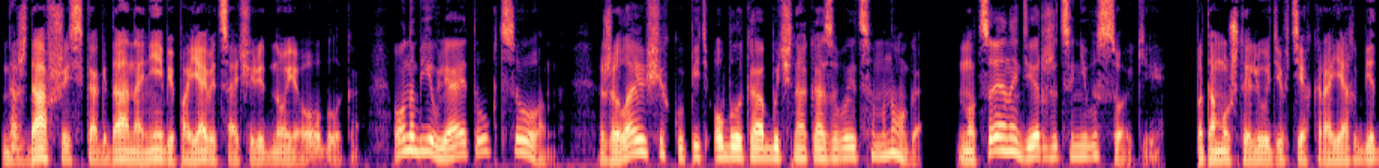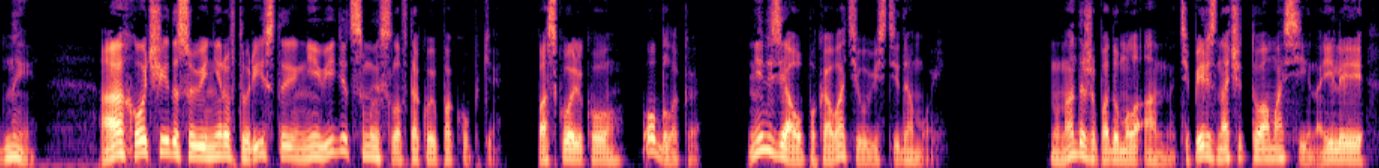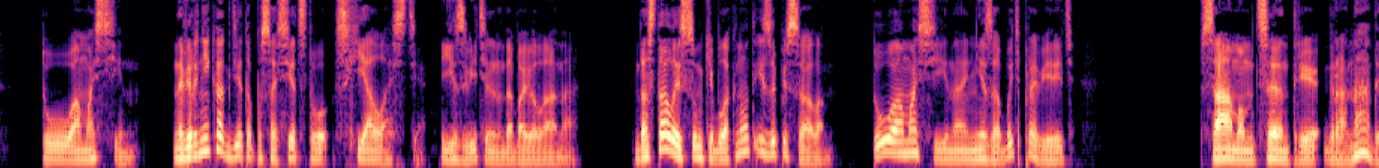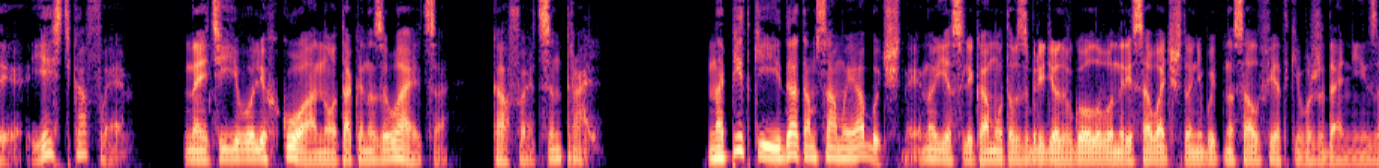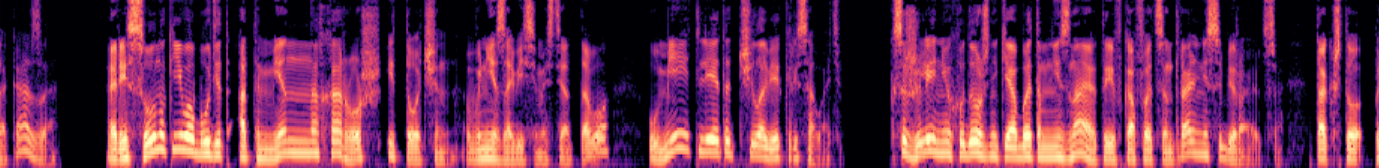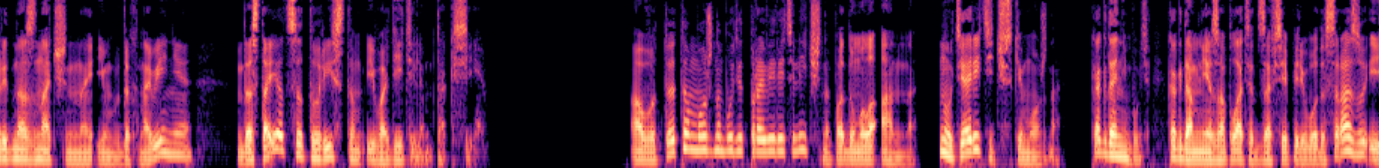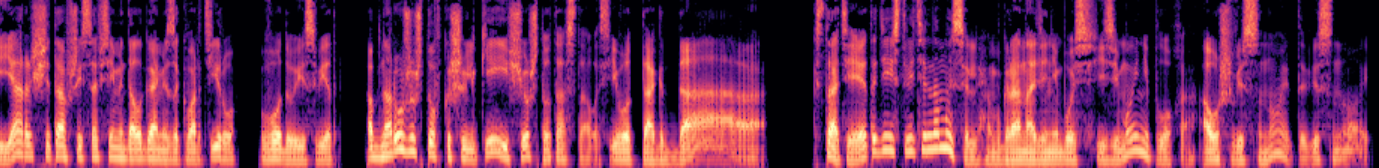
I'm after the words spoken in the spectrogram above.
Дождавшись, когда на небе появится очередное облако, он объявляет аукцион. Желающих купить облако обычно оказывается много, но цены держатся невысокие, потому что люди в тех краях бедны, а охочие до сувениров туристы не видят смысла в такой покупке, поскольку облако нельзя упаковать и увезти домой. Ну надо же, подумала Анна, теперь значит Туамасина или Туамасин. Наверняка где-то по соседству с Хиаласти, язвительно добавила она. Достала из сумки блокнот и записала. Туамасина, не забыть проверить. В самом центре Гранады есть кафе. Найти его легко, оно так и называется — кафе «Централь». Напитки и еда там самые обычные, но если кому-то взбредет в голову нарисовать что-нибудь на салфетке в ожидании заказа, рисунок его будет отменно хорош и точен, вне зависимости от того, умеет ли этот человек рисовать. К сожалению, художники об этом не знают и в кафе «Централь» не собираются, так что предназначенное им вдохновение достается туристам и водителям такси. «А вот это можно будет проверить лично», — подумала Анна. «Ну, теоретически можно. Когда-нибудь, когда мне заплатят за все переводы сразу, и я, рассчитавшись со всеми долгами за квартиру, воду и свет, обнаружу, что в кошельке еще что-то осталось. И вот тогда... Кстати, это действительно мысль. В Гранаде, небось, и зимой неплохо, а уж весной-то весной.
